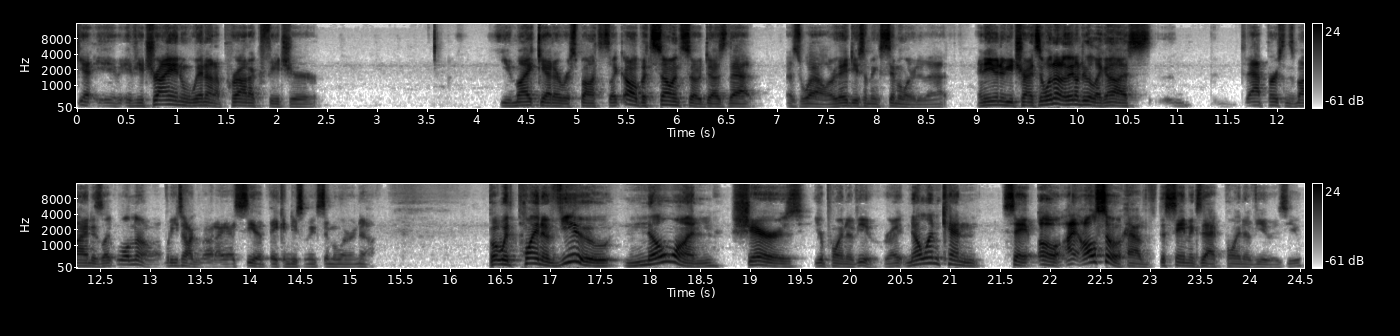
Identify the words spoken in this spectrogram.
get if you try and win on a product feature you might get a response like, oh, but so and so does that as well, or they do something similar to that. And even if you try and say, well, no, they don't do it like us, that person's mind is like, well, no, what are you talking about? I, I see that they can do something similar enough. But with point of view, no one shares your point of view, right? No one can say, "Oh, I also have the same exact point of view as you."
